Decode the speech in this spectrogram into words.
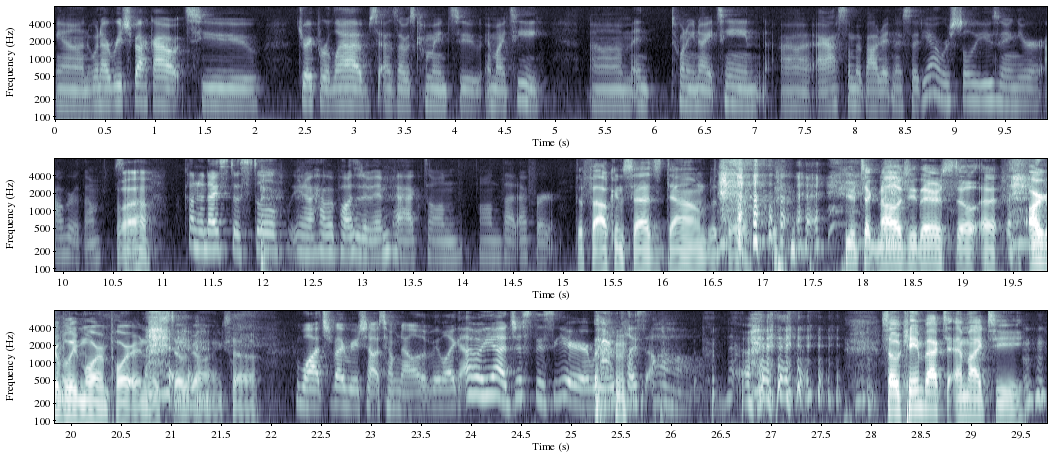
And when I reached back out to Draper Labs as I was coming to MIT, Um, in 2019, uh, I asked them about it, and they said, "Yeah, we're still using your algorithm." So Wow. Kind of nice to still, you know, have a positive impact on on that effort. The FalconSat's down, but the, your technology there is still uh, arguably more important. Is still going. So Watch if I reach out to them now, they'll be like, "Oh yeah, just this year we replaced." oh no. so came back to MIT, Mhm.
